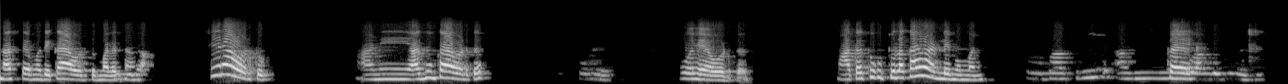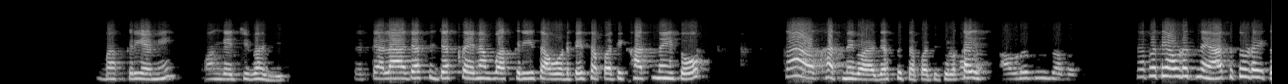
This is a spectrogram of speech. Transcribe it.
नाश्त्यामध्ये काय आवडतं मला सांगा. शिरा आवडतो. आणि अजून काय आवडतं? पोहे. आवडतात. मग आता तू तुला काय वाढलंय मम्मा भाकरी आणि काय? भाकरी आणि वांग्याची भाजी. तर त्याला जास्तीत जास्त आहे ना भाकरीच आवडते चपाती खात नाही तो. का खात नाही बाळा जास्त चपाती तुला? काय? आवडत नाही चपाती आवडत नाही. आता थोडं एक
